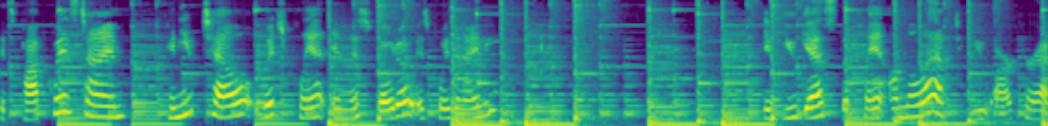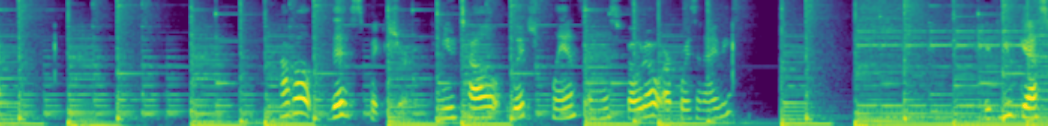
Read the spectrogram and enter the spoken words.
It's pop quiz time! Can you tell which plant in this photo is poison ivy? If you guessed the plant on the left, you are correct. How about this picture? Can you tell which plants in this photo are poison ivy? If you guessed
